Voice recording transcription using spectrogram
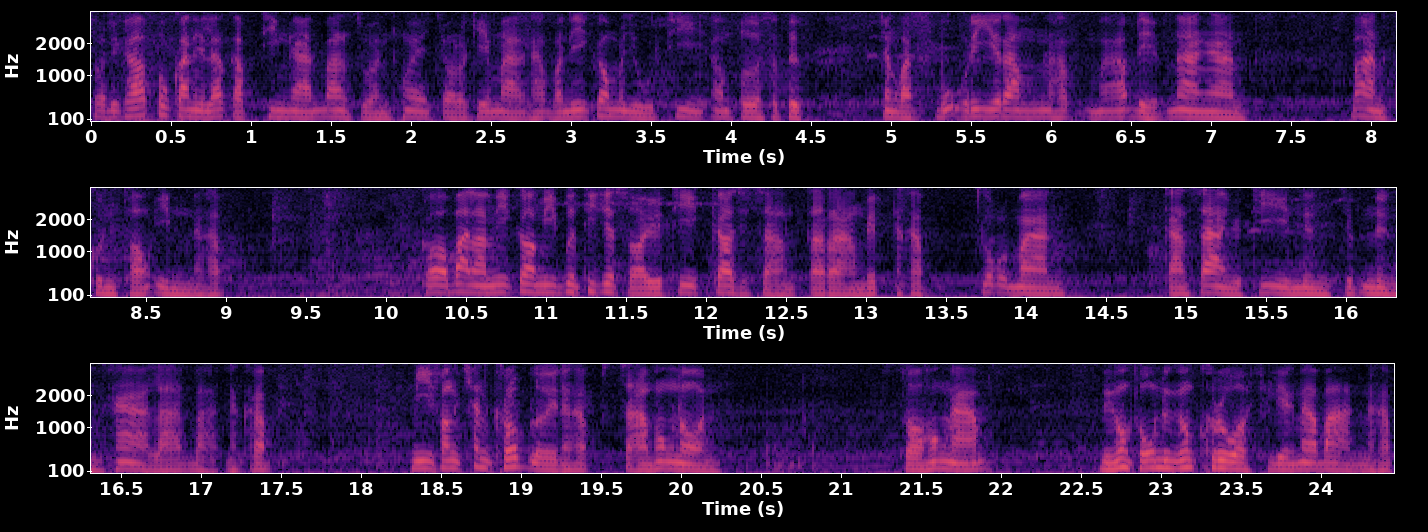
สวัสดีครับพบกันอีกแล้วกับทีมงานบ้านสวนห้วยจระเข้มากนะครับ วันนี้ก็มาอยู่ที่อำเภอสตึกจังหวัดบุรีรัมย์นะครับ มาอัปเดตหน้างานบ้านคุณทองอินนะครับ ก็บ้านหลังนี้ก็มีพื้นที่ใช้สอยอยู่ที่ 93 ตารางเมตรนะครับงบประมาณการสร้างอยู่ที่ 1.15 ล้านบาทนะครับ มีฟังก์ชันครบเลยนะครับ 3 ห้องนอน 2 ห้องน้ำหนึ่งห้องโถงหนึ่งห้องครัวเฉลียงหน้าบ้านนะครับ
